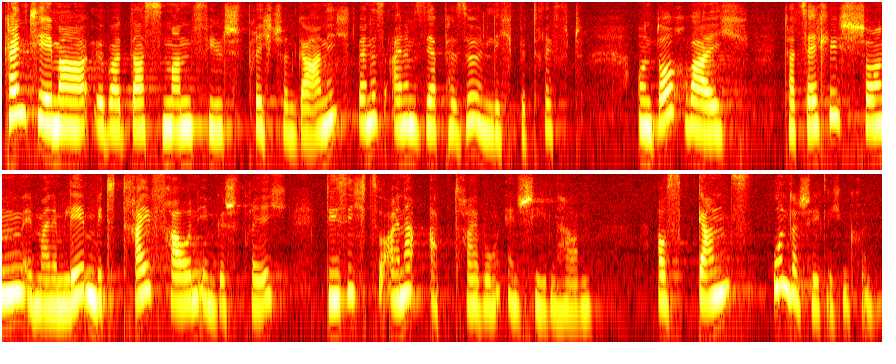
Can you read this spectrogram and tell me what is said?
Kein Thema, über das man viel spricht, schon gar nicht, wenn es einem sehr persönlich betrifft. Und doch war ich tatsächlich schon in meinem Leben mit drei Frauen im Gespräch, die sich zu einer Abtreibung entschieden haben. Aus ganz unterschiedlichen Gründen.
